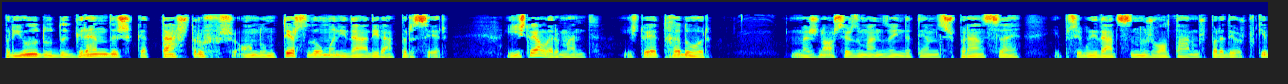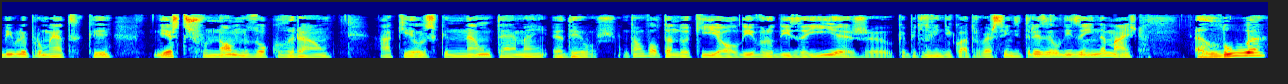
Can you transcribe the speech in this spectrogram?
período de grandes catástrofes onde um terço da humanidade irá perecer. E isto é alarmante. Isto é aterrador. Mas nós, seres humanos, ainda temos esperança e possibilidade se nos voltarmos para Deus. Porque a Bíblia promete que estes fenómenos ocorrerão àqueles que não temem a Deus. Então, voltando aqui ao livro de Isaías, capítulo 24, verso 23, ele diz ainda mais, a lua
